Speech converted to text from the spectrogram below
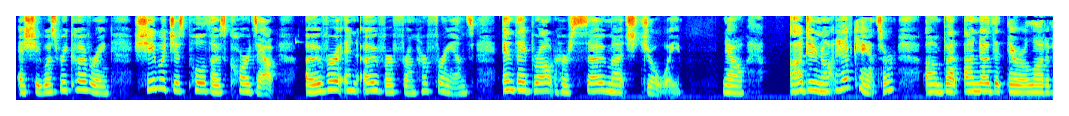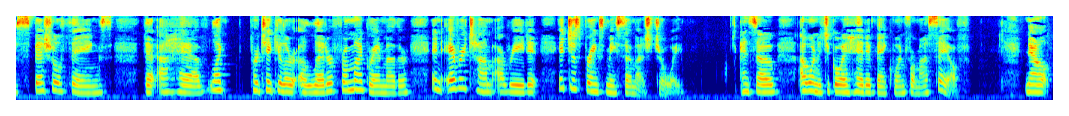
as she was recovering, she would just pull those cards out over and over from her friends, and they brought her so much joy. Now, I do not have cancer, um, but I know that there are a lot of special things that I have, like particular a letter from my grandmother, and every time I read it, it just brings me so much joy. And so I wanted to go ahead and make one for myself. Now,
